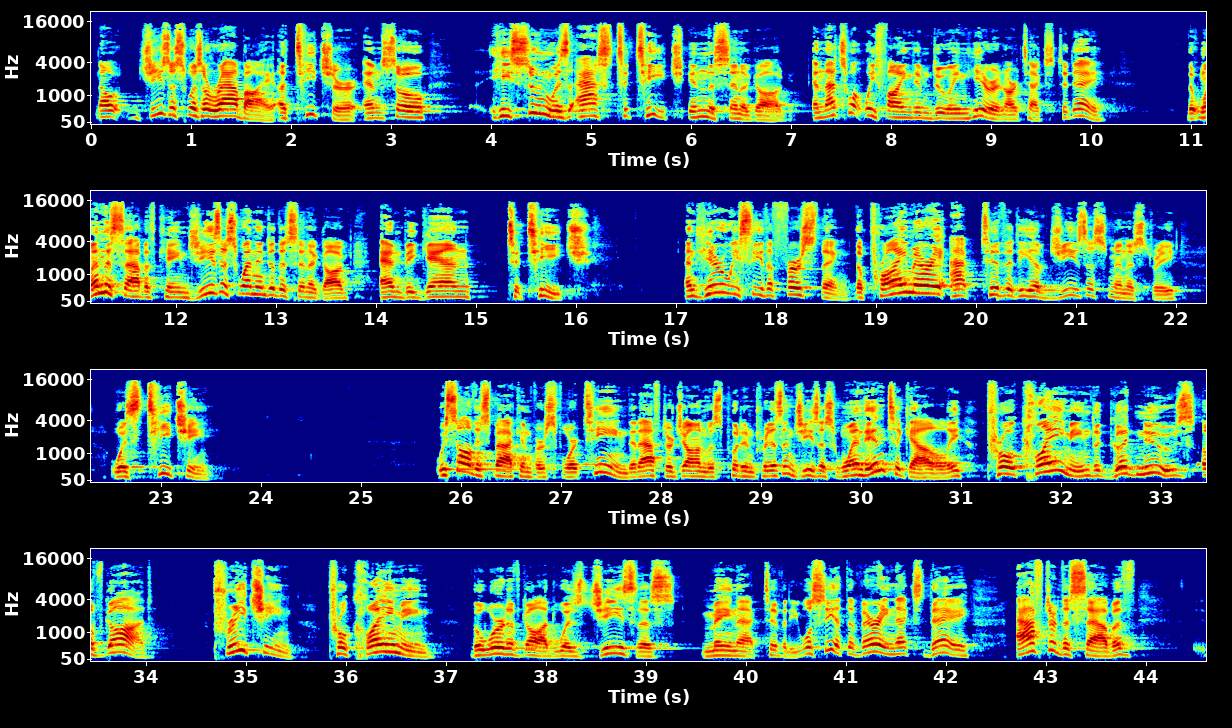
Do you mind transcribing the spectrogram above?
Now, Jesus was a rabbi, a teacher, and so he soon was asked to teach in the synagogue. And that's what we find him doing here in our text today. That when the Sabbath came, Jesus went into the synagogue and began to teach. And here we see the first thing the primary activity of Jesus' ministry was teaching. We saw this back in verse 14 that after John was put in prison, Jesus went into Galilee proclaiming the good news of God. Preaching, proclaiming the word of God was Jesus' main activity. We'll see it the very next day after the Sabbath.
